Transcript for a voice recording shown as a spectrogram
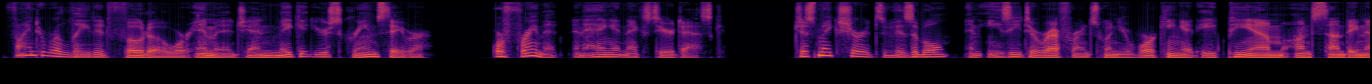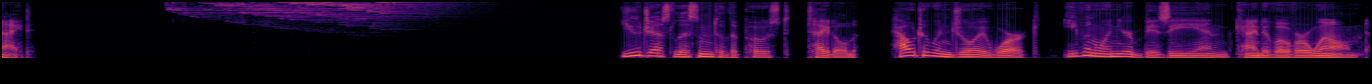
find a related photo or image and make it your screensaver, or frame it and hang it next to your desk. Just make sure it's visible and easy to reference when you're working at 8 p.m. on Sunday night. You just listened to the post titled How to Enjoy Work Even When You're Busy and Kind of Overwhelmed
